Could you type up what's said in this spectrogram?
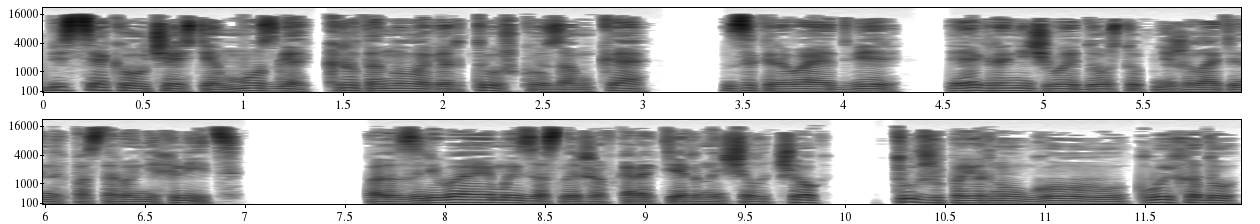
без всякого участия мозга, крутанула вертушку замка, закрывая дверь и ограничивая доступ нежелательных посторонних лиц. Подозреваемый, заслышав характерный щелчок, тут же повернул голову к выходу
